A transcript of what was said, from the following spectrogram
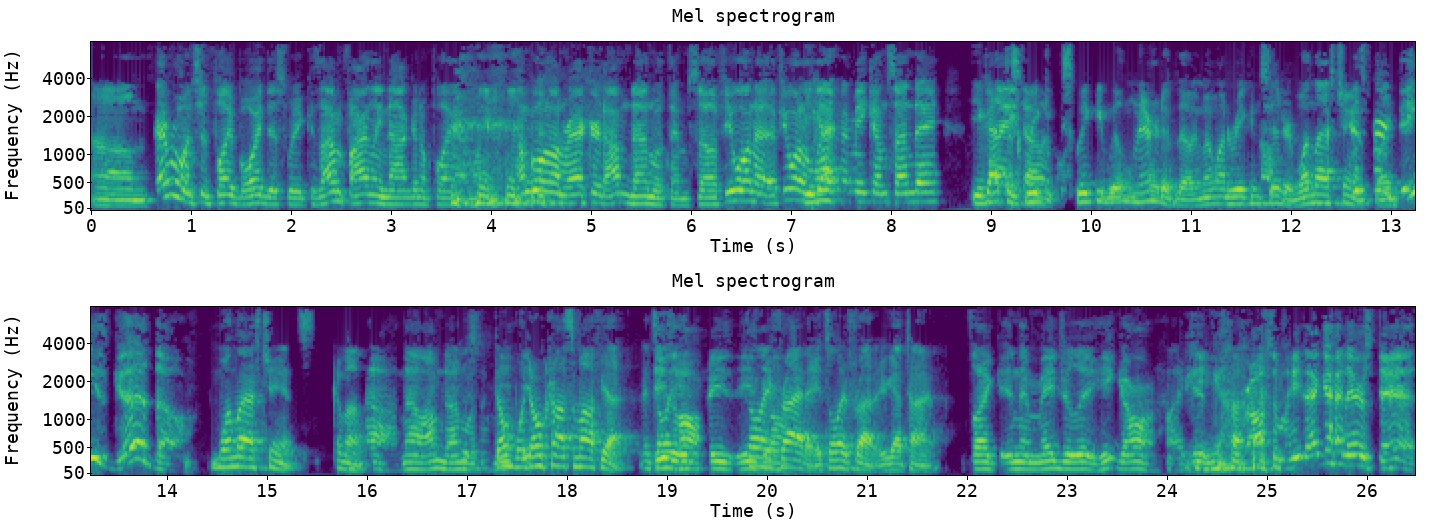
Um, Everyone should play Boyd this week because I'm finally not going to play him. I'm going on record. I'm done with him. So if you want to, if you want to You got- laugh at me come Sunday, you got the squeaky, squeaky wheel narrative though. You might want to reconsider. One last chance, Pittsburgh. D's good though. One last chance. Come on. No, no, I'm done with him. Don't He- don't cross him off yet. It's He's only off. He's, he's it's only gone. Friday. It's only Friday. You got time. It's like in the major league. He gone. Like He gone. cross him. He, that guy there's dead.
